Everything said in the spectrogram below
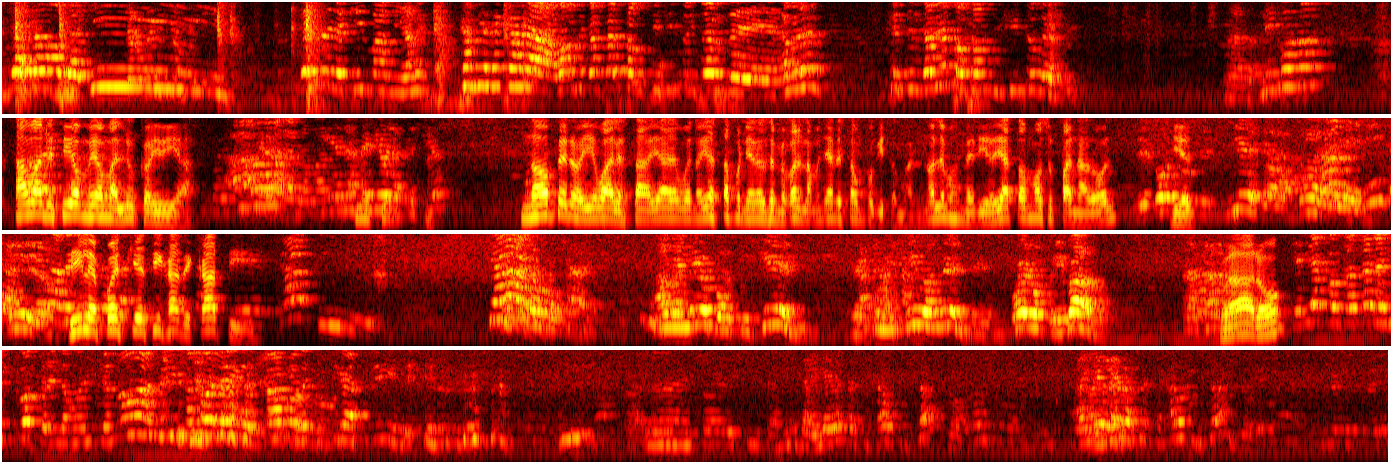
Ya estamos aquí. Ya estoy aquí, mami. A ver, cambia de cara. Vamos a cantar Saucicito y Verde. A ver, Gentil Gaviota o Verde. ¿Ninguno? Ha amanecido medio maluco hoy día. ¿Y ella me dio la presión? No, pero igual está, ya, bueno, ya está poniéndose mejor. En la mañana está un poquito mal. No le hemos medido. Ya tomó su panadol. Y es- mira. Dile pues que es hija de Katy. Katy. Chao. Ha venido por tu 100. Exclusivamente. Vuelo privado. Claro. Quería contratar helicóptero y le hemos dicho, no, así no puede en el carro de tu tía Astrid. Ay, pobrecita. Ayer has festejado tu santo. Ayer has festejado tu santo.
